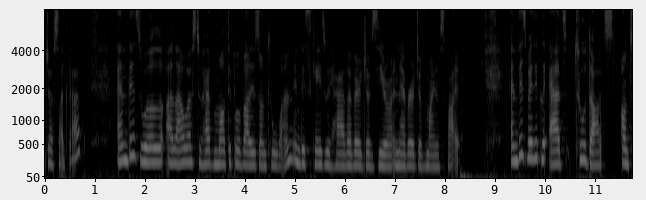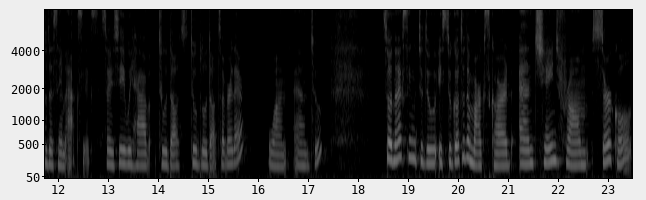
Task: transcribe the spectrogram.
just like that. And this will allow us to have multiple values onto one. In this case, we have average of zero and average of minus five. And this basically adds two dots onto the same axis. So you see we have two dots, two blue dots over there one and two. So the next thing to do is to go to the marks card and change from circle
